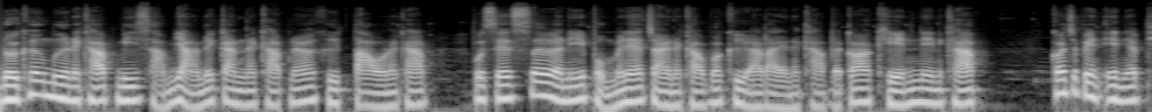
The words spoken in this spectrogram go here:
โดยเครื่องมือนะครับมี 3 อย่างด้วยกันนะครับนั่นก็คือเตานะครับ processor อันนี้ผมไม่แน่ใจนะครับว่าคืออะไรนะครับแล้วก็เคนนี่นะครับ ก็จะเป็น NFT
